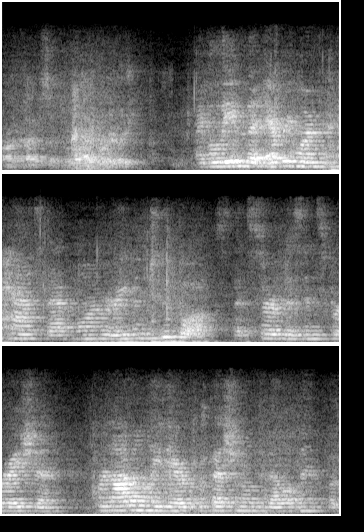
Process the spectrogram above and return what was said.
uh, archives of the library. I believe that everyone has that one or even two books that served as inspiration for not only their professional development, but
